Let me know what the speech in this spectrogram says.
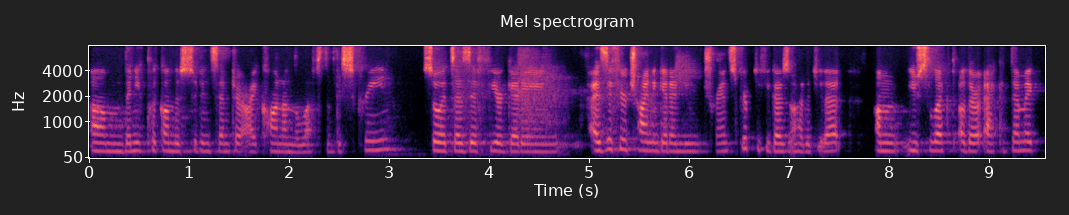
Um, then you click on the student center icon on the left of the screen. So it's as if you're getting, as if you're trying to get a new transcript, if you guys know how to do that. Um, you select other academic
